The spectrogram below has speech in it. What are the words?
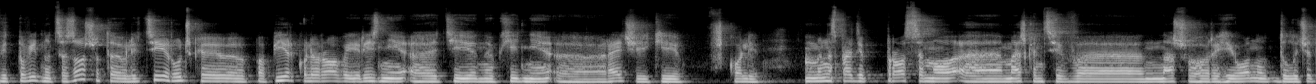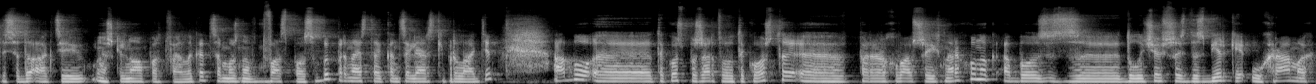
відповідно, це зошити, олівці, ручки, папір кольоровий, різні е, ті необхідні речі, які в школі. Ми насправді просимо е, мешканців е, нашого регіону долучитися до акції шкільного портфелика. Це можна в два способи: принести канцелярські приладдя, або е, також пожертвувати кошти, перерахувавши їх на рахунок, або долучившись до збірки у храмах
